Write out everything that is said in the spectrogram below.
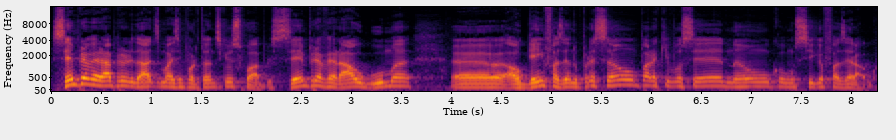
Sempre haverá prioridades mais importantes que os pobres. Sempre haverá alguma uh, alguém fazendo pressão para que você não consiga fazer algo.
